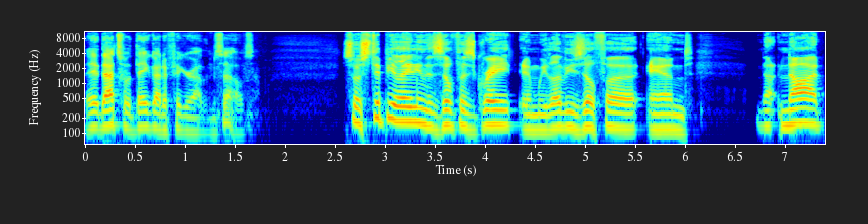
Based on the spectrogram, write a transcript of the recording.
They, that's what they've got to figure out themselves. So stipulating that Zilpha is great and we love you, Zilpha, and not, not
